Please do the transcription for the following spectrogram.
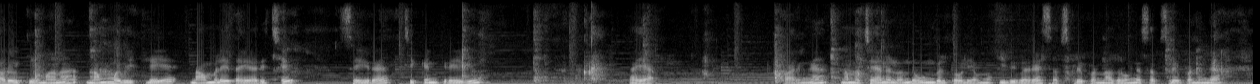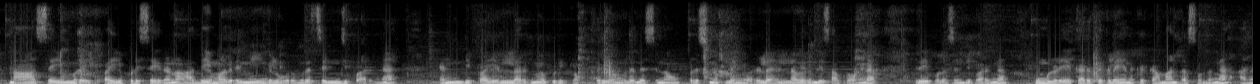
ஆரோக்கியமான நம்ம வீட்டிலேயே நம்மளே தயாரித்து செய்கிற சிக்கன் கிரேவி தயார் பாருங்கள் நம்ம சேனல் வந்து உங்கள் தோழியம்மும் இதுவரை சப்ஸ்கிரைப் பண்ணாதவங்க சப்ஸ்கிரைப் பண்ணுங்கள் நான் செய்முறை எப்படி செய்கிறேனோ அதே மாதிரி நீங்களும் ஒரு முறை செஞ்சு பாருங்கள் கண்டிப்பாக எல்லாருக்குமே பிடிக்கும். பெரியவங்கலேருந்து சின்ன சின்ன பிள்ளைங்க வரையில எல்லாம் விரும்பி சாப்பிடுவாங்க. இதே போல் செஞ்சு பாருங்கள் உங்களுடைய கருத்துக்களையும் எனக்கு கமெண்ட்டில் சொல்லுங்கள் அதை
